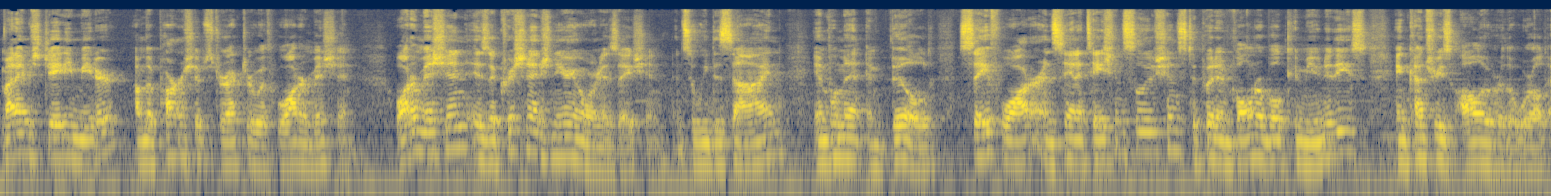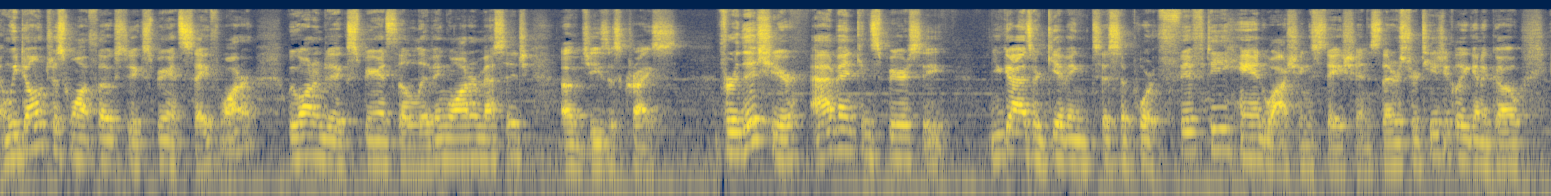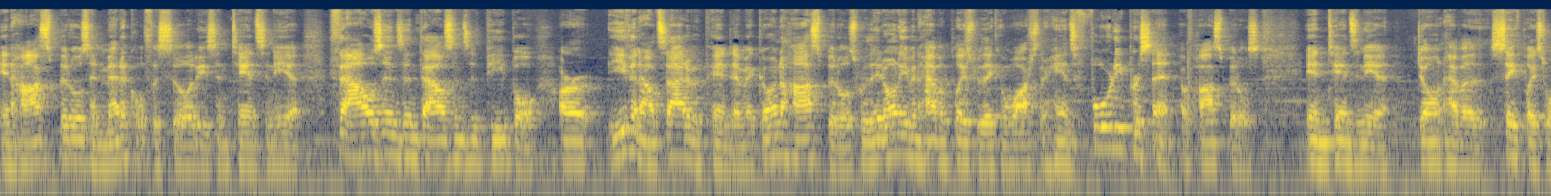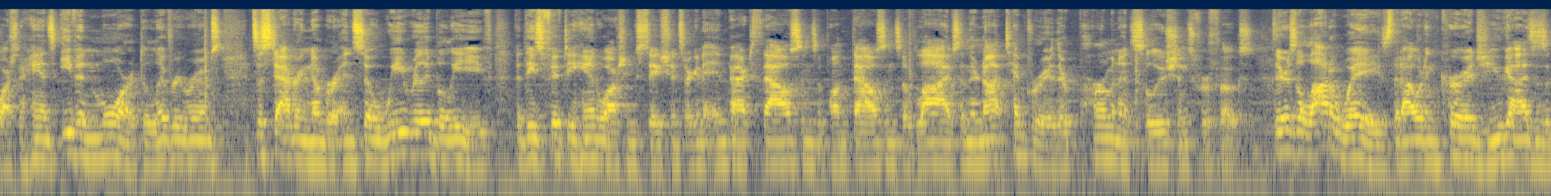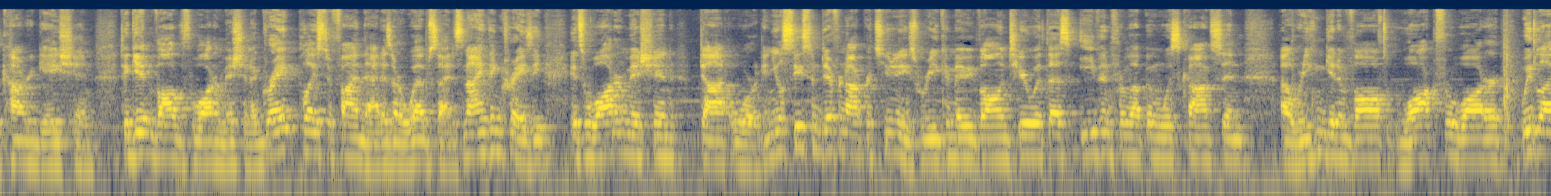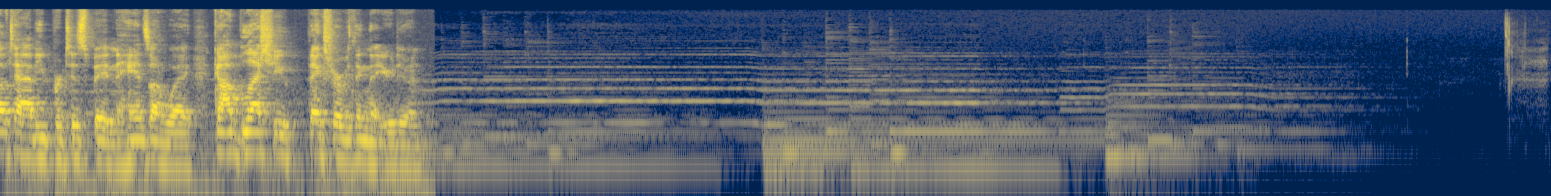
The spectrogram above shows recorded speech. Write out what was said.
My name is JD Meter. I'm the Partnerships Director with Water Mission. Water Mission is a Christian engineering organization, and so we design, implement, and build safe water and sanitation solutions to put in vulnerable communities in countries all over the world. And we don't just want folks to experience safe water, we want them to experience the living water message of Jesus Christ. For this year, Advent Conspiracy you guys are giving to support 50 hand washing stations that are strategically going to go in hospitals and medical facilities in Tanzania. Thousands and thousands of people are, even outside of a pandemic, going to hospitals where they don't even have a place where they can wash their hands. 40% of hospitals in Tanzania don't have a safe place to wash their hands, even more delivery rooms. It's a staggering number. And so we really believe that these 50 hand washing stations are going to impact thousands upon thousands of lives. And they're not temporary, they're permanent solutions for folks. There's a lot of ways that I would encourage you guys as a congregation to get involved with Water Mission. A great place to find that is our website. It's not anything crazy, it's watermission.org. And you'll see some different opportunities where you can maybe volunteer with us, even from up in Wisconsin, uh, where you can get involved, walk for water. We'd love to have you participate in a hands on way. God bless you. Thanks for everything that you're doing.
